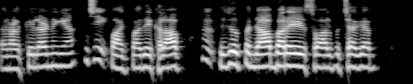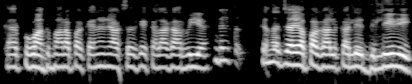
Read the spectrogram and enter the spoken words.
ਰਲ ਕੇ ਲੜਨਗੀਆਂ ਭਾਜਪਾ ਦੇ ਖਿਲਾਫ। ਤੇ ਜੋ ਪੰਜਾਬ ਬਾਰੇ ਸਵਾਲ ਪੁੱਛਿਆ ਗਿਆ ਖੈਰ ਭਗਵੰਤ ਮਾਨ ਆਪਾਂ ਕਹਿੰਦੇ ਨੇ ਅਕਸਰ ਕਿ ਕਲਾਕਾਰ ਵੀ ਹੈ। ਬਿਲਕੁਲ। ਕਹਿੰਦਾ ਚਾਹੇ ਆਪਾਂ ਗੱਲ ਕਰ ਲਈ ਦਿੱਲੀ ਦੀ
